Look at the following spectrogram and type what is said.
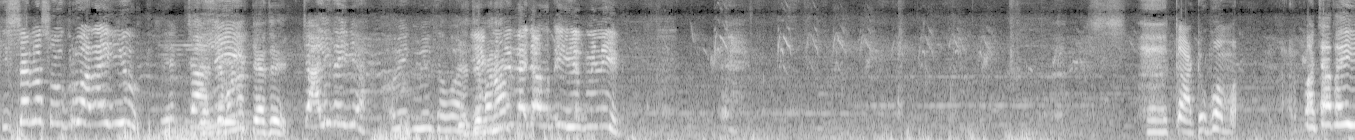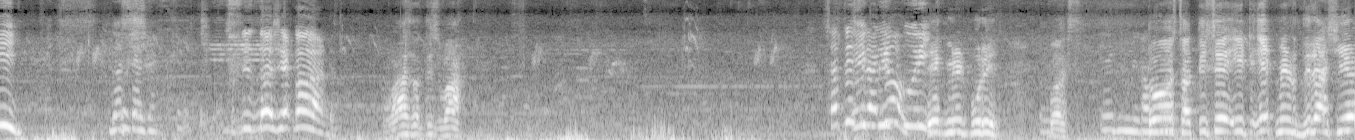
કિશન નો છોકરો હરાઈ ગયો. એક કેજે મનો ચાલી કેજે. ચાલી થઈ ગયા. હવે એક મિનિટ થવા કેજે એક મિનિટ લઈ જાવ સતીશ એક મિનિટ. કાઠું કોમ. પચા થઈ ગઈ. દસ સેકન્ડ. દસ સેકન્ડ. વાહ સતીશ વાહ સતીશ રહેજો એક મિનિટ પૂરી. બસ. તો સતીશે ઈટ એક મિનિટ સુધી રાખીએ.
